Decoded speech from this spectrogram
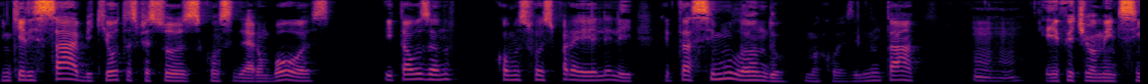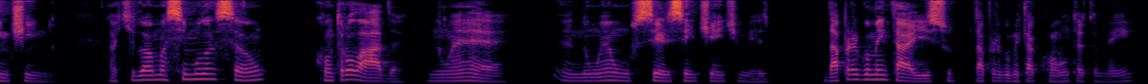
em que ele sabe que outras pessoas consideram boas e tá usando como se fosse para ele ali. Ele tá simulando uma coisa, ele não tá uhum. efetivamente sentindo. Aquilo é uma simulação controlada, não é não é um ser sentiente mesmo. Dá para argumentar isso, dá para argumentar contra também,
